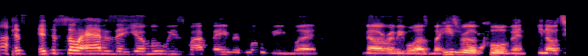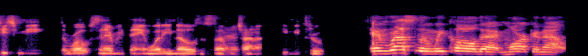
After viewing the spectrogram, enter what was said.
it, just, it just so happens that your movie is my favorite movie, but no, it really was. But he's real cool, been you know teaching me the ropes and everything, what he knows and stuff, and trying to keep me through. In wrestling, we call that marking out.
